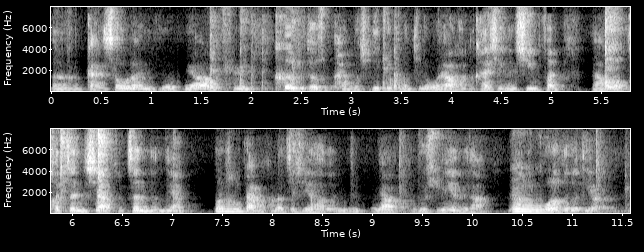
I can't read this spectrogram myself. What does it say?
嗯感受呢，你就不要去刻意的说，哎，我今天就听我要很开心很兴奋，然后很正向很正能量，或者说干嘛的这些，他说你就不要，你就去面对它。嗯。过了这个点儿，你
